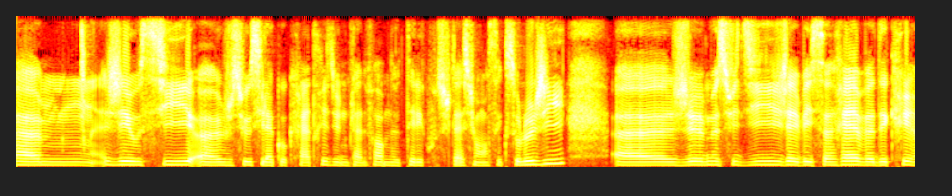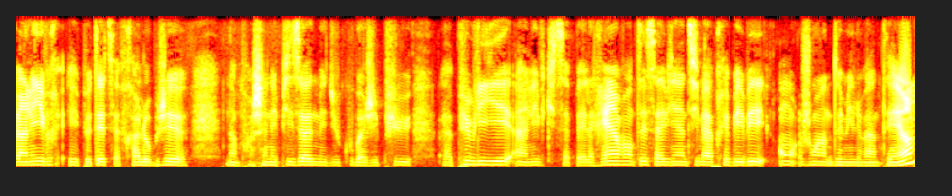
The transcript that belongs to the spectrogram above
Euh, j'ai aussi, euh, je suis aussi la co-créatrice d'une plateforme de téléconsultation en sexologie. je me suis dit, j'avais ce rêve d'écrire un livre et peut-être ça fera l'objet d'un prochain épisode. Mais du coup, bah, j'ai pu publier un livre qui s'appelle Réinventer sa vie intime après bébé en juin 2021.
